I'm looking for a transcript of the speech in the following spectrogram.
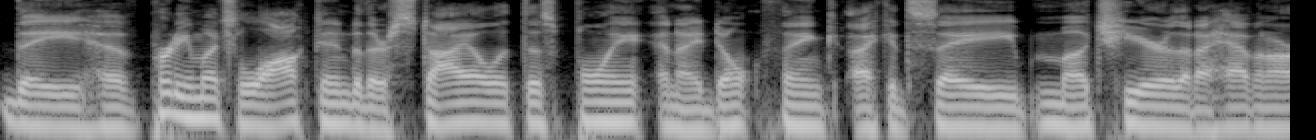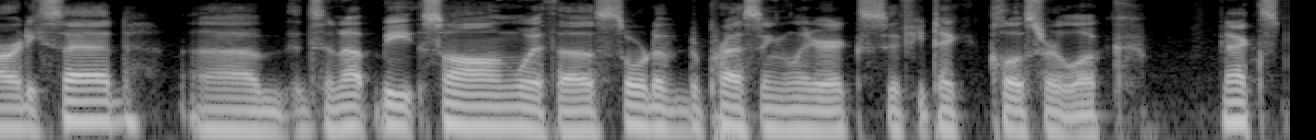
They have pretty much locked into their style at this point, and I don't think I could say much here that I haven't already said. Uh, it's an upbeat song with a sort of depressing lyrics if you take a closer look. Next.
